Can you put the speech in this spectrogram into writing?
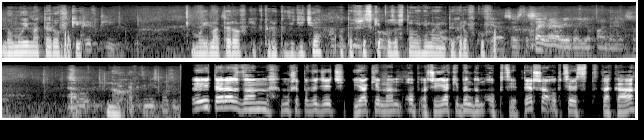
bo mój materowki, mój materowki, które tu widzicie, a te wszystkie pozostałe nie mają tych rowków. No. I teraz Wam muszę powiedzieć, jakie mam, op- znaczy jakie będą opcje. Pierwsza opcja jest taka,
